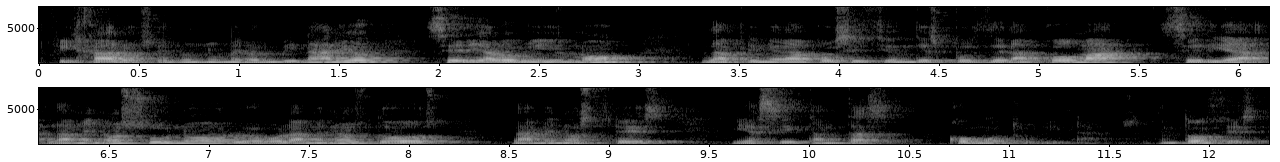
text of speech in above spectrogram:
Fijaros, en un número en binario sería lo mismo, la primera posición después de la coma sería la menos 1, luego la menos 2, la menos 3 y así tantas como tuviéramos. Entonces,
